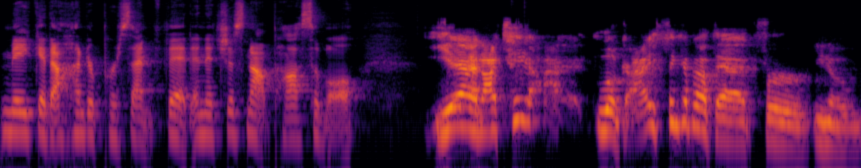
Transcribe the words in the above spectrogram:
make it 100% fit and it's just not possible yeah and i tell you look i think about that for you know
